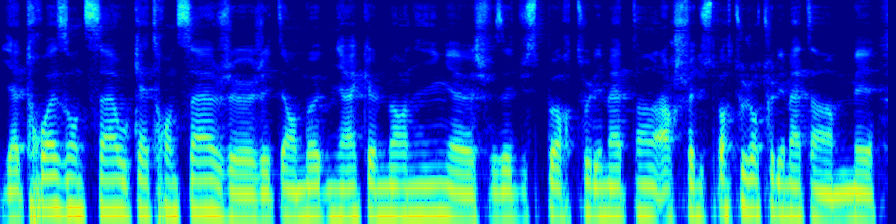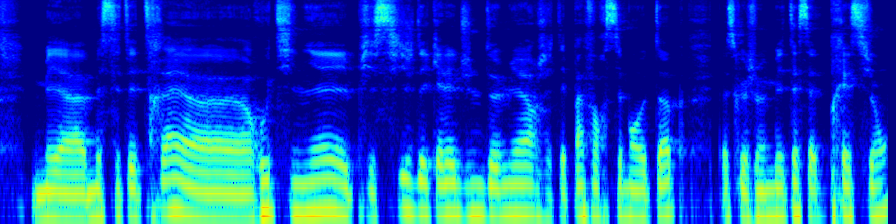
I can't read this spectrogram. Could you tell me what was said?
il y a trois ans de ça ou quatre ans de ça, j'étais en mode miracle morning. Euh, je faisais du sport tous les matins. Alors je fais du sport toujours tous les matins, mais mais euh, mais c'était très routinier. Et puis si je décalais d'une demi-heure, j'étais pas forcément au top parce que je me mettais cette pression.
